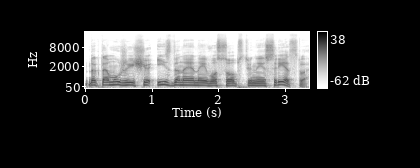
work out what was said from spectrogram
да к тому же еще изданная на его собственные средства,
